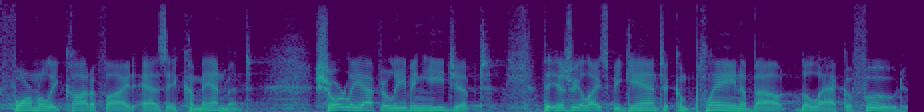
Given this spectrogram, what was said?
formally codified as a commandment. Shortly after leaving Egypt, the Israelites began to complain about the lack of food.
